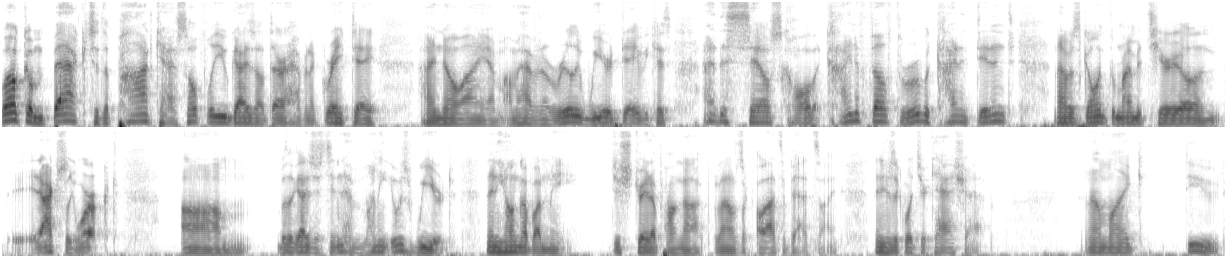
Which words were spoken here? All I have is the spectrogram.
Welcome back to the podcast. Hopefully, you guys out there are having a great day. I know I am. I'm having a really weird day because I had this sales call that kind of fell through, but kind of didn't. And I was going through my material, and it actually worked. Um, but the guy just didn't have money. It was weird. then he hung up on me, just straight up hung up. And I was like, "Oh, that's a bad sign." Then he was like, "What's your Cash App?" And I'm like, "Dude,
